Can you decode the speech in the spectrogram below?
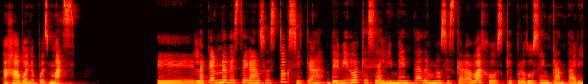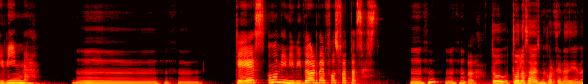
Ajá, bueno, pues más. Eh, la carne de este ganso es tóxica debido a que se alimenta de unos escarabajos que producen cantaridina, mm, que es un inhibidor de fosfatasas. Tú, tú, lo sabes mejor que nadie, ¿no?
